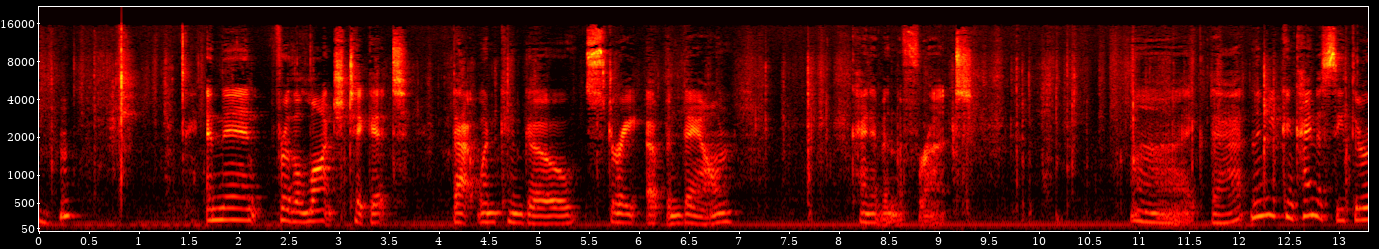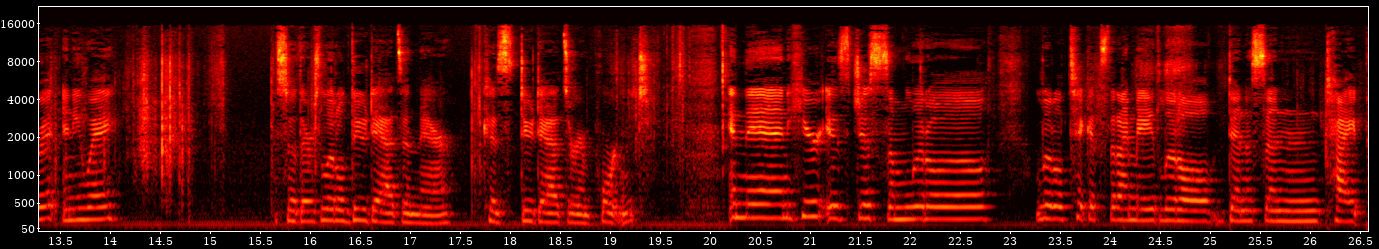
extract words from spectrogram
Mm -hmm. and then for the launch ticket that one can go straight up and down kind of in the front like that. And then you can kind of see through it anyway. So there's little doodads in there because doodads are important. And then here is just some little little tickets that I made, little Dennison type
